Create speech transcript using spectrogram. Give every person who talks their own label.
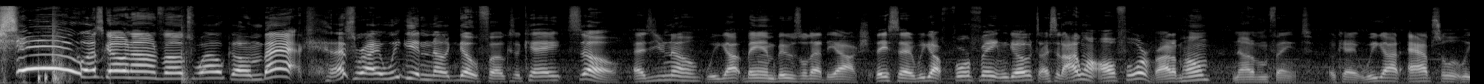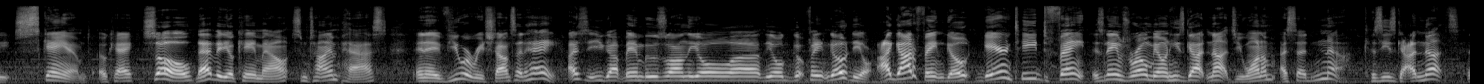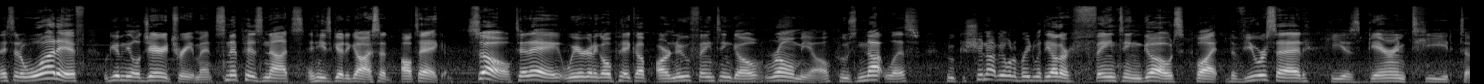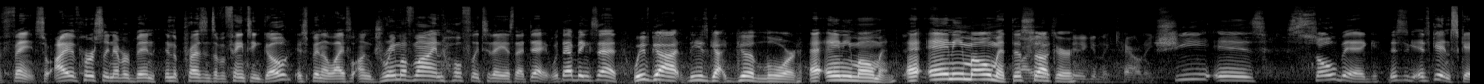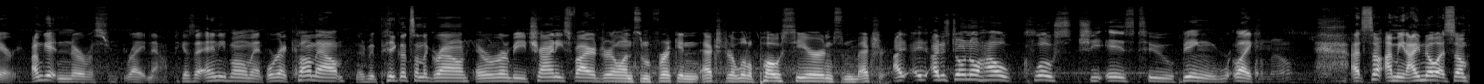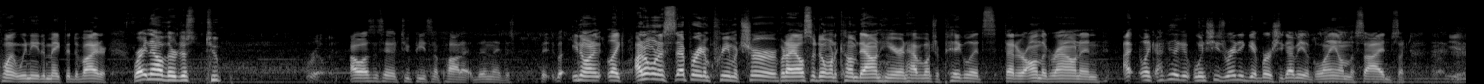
Speaker 1: Shoo! What's going on, folks? Welcome back. That's right, we getting another goat, folks, okay? So, as you know, we got bamboozled at the auction. They said, we got four fainting goats. I said, I want all four. Brought them home, none of them faint. Okay, we got absolutely scammed, okay? So, that video came out, some time passed, and a viewer reached out and said, hey, I see you got bamboozled on the old, uh, the old fainting goat deal. I got a fainting goat, guaranteed to faint. His name's Romeo, and he's got nuts. You want him? I said, no because he's got nuts. And they said, what if we give him the old Jerry treatment, snip his nuts, and he's good to go? I said, I'll take him. So today we are gonna go pick up our new fainting goat, Romeo, who's nutless, who should not be able to breed with the other fainting goats, but the viewer said he is guaranteed to faint. So I have personally never been in the presence of a fainting goat. It's been a lifelong dream of mine. Hopefully today is that day. With that being said, we've got these guys, good Lord, at any moment, at any moment, this sucker, she is so big. This is it's getting scary. I'm getting nervous right now because at any moment we're gonna come out. There's gonna be piglets on the ground, and we're gonna be Chinese fire drilling some freaking extra little posts here and some extra. I, I I just don't know how close she is to being like. At some, I mean, I know at some point we need to make the divider. Right now they're just two. I was gonna say they're two peas in a pot. Then they just you know what I mean? Like, I don't want to separate them premature, but I also don't want to come down here and have a bunch of piglets that are on the ground. And I, like, I feel like when she's ready to give birth, she's got to be able to lay on the side and just like,
Speaker 2: yeah.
